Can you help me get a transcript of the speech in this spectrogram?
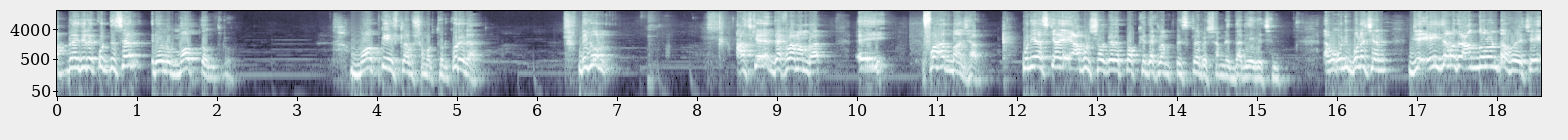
আপনারা যেটা করতেছেন, এটা হলো মততন্ত্র মতকে ইসলাম সমর্থন করে না। দেখুন, আজকে দেখলাম আমরা এই ফরহাদ মাঝার উনি আজকে আবুল সরকারের পক্ষে দেখলাম প্রেস ক্লাবের সামনে দাঁড়িয়ে গেছেন এবং উনি বলেছেন যে এই যে আমাদের আন্দোলনটা হয়েছে, এই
